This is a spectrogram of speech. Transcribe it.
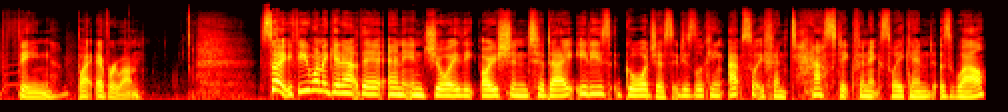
thing by everyone. So, if you want to get out there and enjoy the ocean today, it is gorgeous. It is looking absolutely fantastic for next weekend as well.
